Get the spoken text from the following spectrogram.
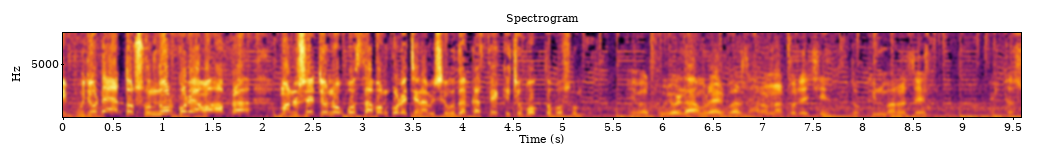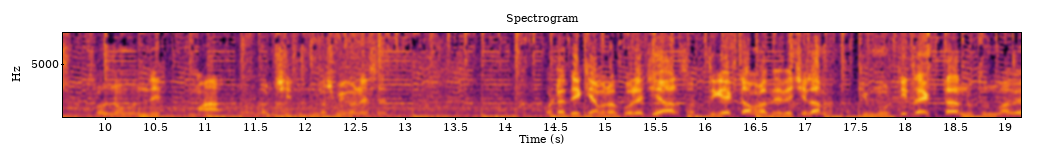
এই পুজোটা এত সুন্দর করে আপনারা মানুষের জন্য উপস্থাপন করেছেন। আমি শিবুদার কাছ থেকে কিছু বক্তব্য শুনব। এবার পুজোটা আমরা একবার ধারণা করেছি দক্ষিণ ভারতের একটা স্বর্ণ মন্দির, মা লক্ষ্মী লক্ষ্মী গণেশের। ওটা দেখে আমরা করেছি, আর সব থেকে একটা আমরা ভেবেছিলাম কি মূর্তিটা একটা নতুনভাবে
